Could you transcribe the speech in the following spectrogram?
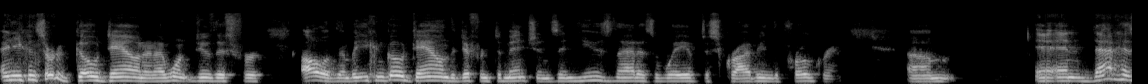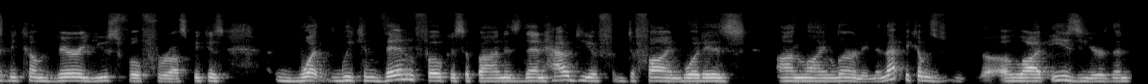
And you can sort of go down, and I won't do this for all of them, but you can go down the different dimensions and use that as a way of describing the program. Um, and, and that has become very useful for us because what we can then focus upon is then how do you define what is online learning? And that becomes a lot easier than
